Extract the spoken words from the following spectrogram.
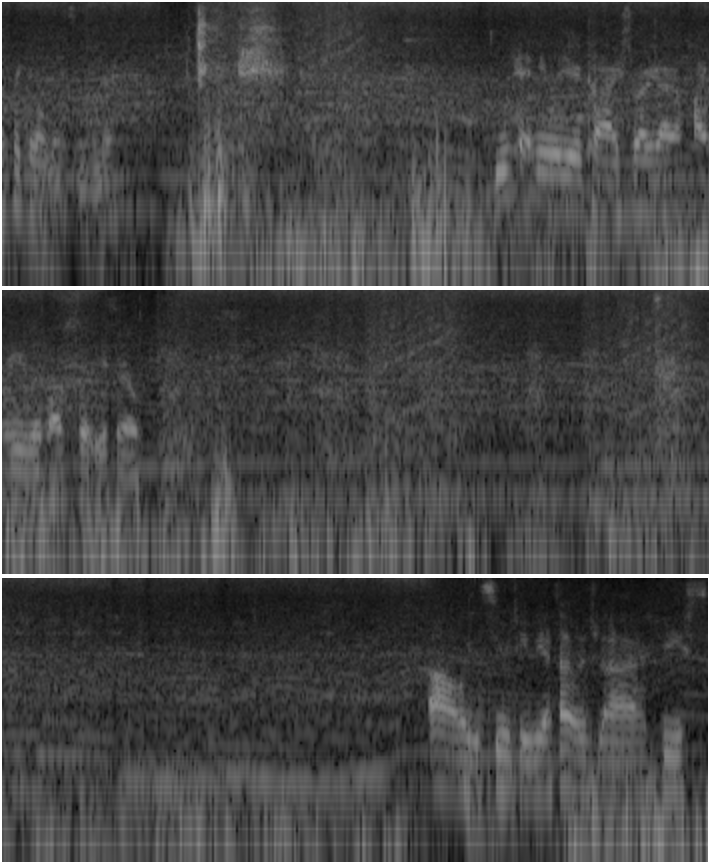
I'll pick it up next Monday. You hit me with your car, I swear to God, I'll find where you live, I'll slit your throat. Oh, it's you, TV. I thought it was uh, Beast.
